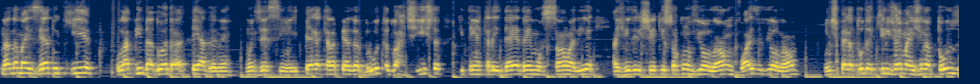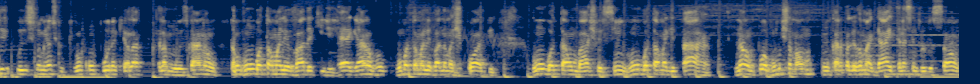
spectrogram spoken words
nada mais é do que o lapidador da pedra, né? Vamos dizer assim, ele pega aquela pedra bruta do artista que tem aquela ideia da emoção ali. Às vezes ele chega aqui só com violão, voz e violão, a gente pega tudo aquilo e já imagina todos os instrumentos que vão compor aquela, aquela música. Ah, não, então vamos botar uma levada aqui de reggae, ah, não, vamos, botar uma levada mais pop, vamos botar um baixo assim, vamos botar uma guitarra. Não, pô, vamos chamar um, um cara para gravar uma gaita nessa introdução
